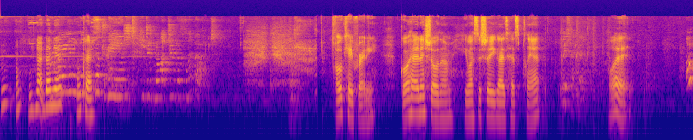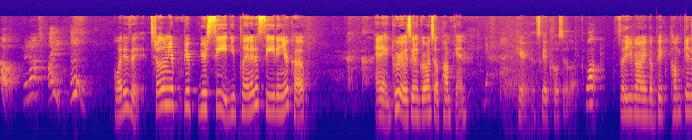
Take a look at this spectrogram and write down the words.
Mm, oh, you not done yet? Okay. Okay, Freddy. Go ahead and show them. He wants to show you guys his plant. Wait a second. What? Oh, they're not spiked. What is it? Show them your, your your seed. You planted a seed in your cup, and it grew. It's gonna grow into a pumpkin. Yeah. Here, let's get a closer look. Well, So you're growing a big pumpkin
